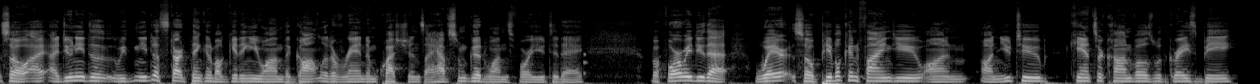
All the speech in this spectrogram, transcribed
So I, I do need to. We need to start thinking about getting you on the gauntlet of random questions. I have some good ones for you today. Before we do that, where so people can find you on on YouTube, Cancer Convos with Grace B.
